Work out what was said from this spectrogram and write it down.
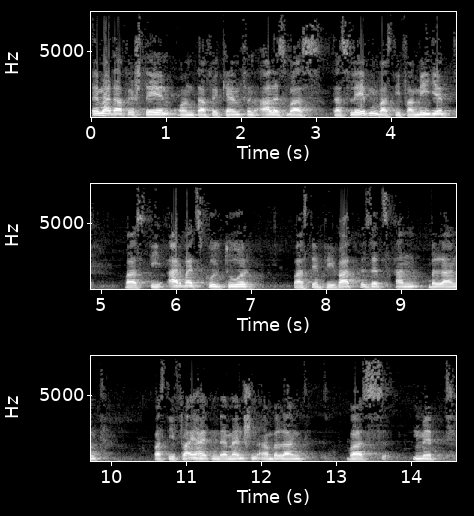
immer dafür stehen und dafür kämpfen, alles was das Leben, was die Familie, was die Arbeitskultur, was den Privatbesitz anbelangt, was die Freiheiten der Menschen anbelangt, was mit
